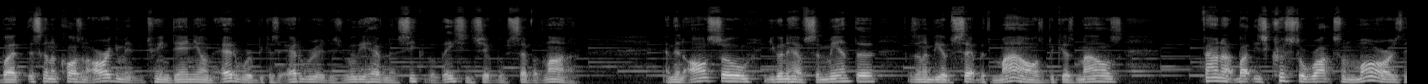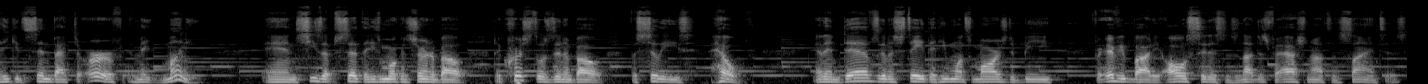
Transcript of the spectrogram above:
But this is going to cause an argument between Danielle and Edward because Edward is really having a secret relationship with Svetlana. And then also, you're going to have Samantha is going to be upset with Miles because Miles found out about these crystal rocks on Mars that he could send back to Earth and make money. And she's upset that he's more concerned about the crystals than about Vasily's health. And then Dev's going to state that he wants Mars to be for everybody, all citizens, not just for astronauts and scientists.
